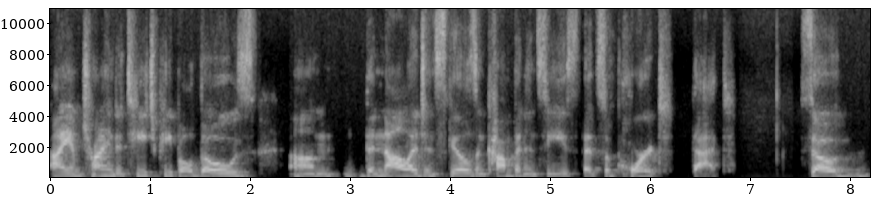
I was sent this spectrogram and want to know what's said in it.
I am trying to teach people those um, the knowledge and skills and competencies that support that. So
